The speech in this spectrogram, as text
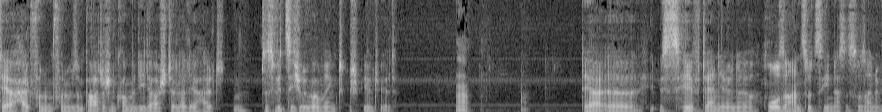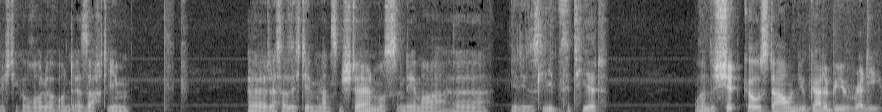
der halt von einem, von einem sympathischen Comedy-Darsteller, der halt das witzig rüberbringt, gespielt wird. Ja. Der äh, es hilft Daniel eine Hose anzuziehen, das ist so seine wichtige Rolle, und er sagt ihm, äh, dass er sich dem Ganzen stellen muss, indem er äh, hier dieses Lied zitiert. When the shit goes down, you gotta be ready.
